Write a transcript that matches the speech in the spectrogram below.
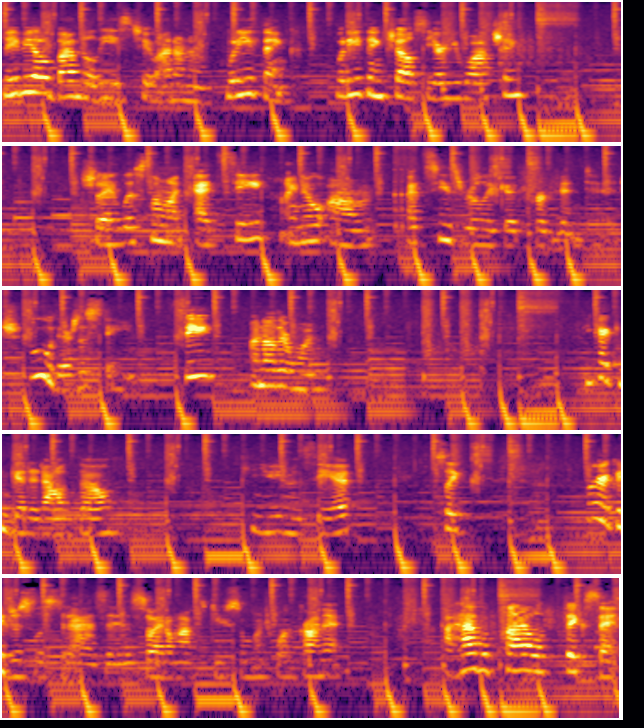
Maybe I'll bundle these too, I don't know. What do you think? What do you think, Chelsea? Are you watching? Should I list them on Etsy? I know um, Etsy is really good for vintage. Ooh, there's a stain. See? Another one. I think I can get it out though. Can you even see it? It's like, or I could just list it as is so I don't have to do so much work on it. I have a pile of Fix It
